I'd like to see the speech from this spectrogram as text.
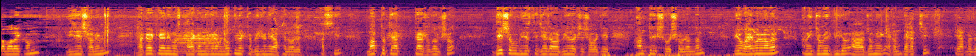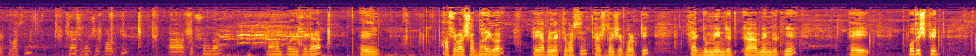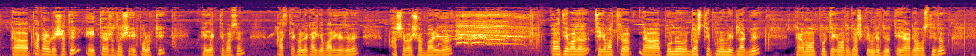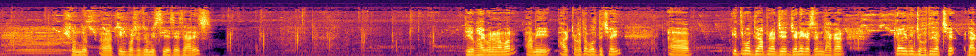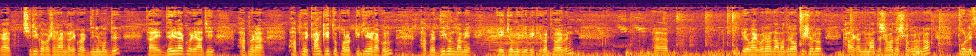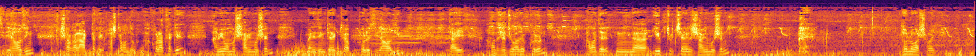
আসসালামু আলাইকুম। দিস শামীম। ঢাকার কেরানীগঞ্জ খারাকান্দি গ্রামে নতুন একটা ভিডিও নিয়ে আপনাদের মাঝে আসছি। মাত্র তেরো শতাংশ। দেশ এবং বিদেশ থেকে যে আমার ভিডিও দেখছেন সবাইকে আন্তরিক শুভেচ্ছা অভিনন্দন। প্রিয় ভাই বোনের আমার, আমি জমির ভিডিও জমি এখন দেখাচ্ছি। এই আপনারা দেখতে পাচ্ছেন, তেরো শতাংশ পরবটি খুব সুন্দর মনোরম পরিবেশে ঘেরা এই আশেপাশে সব বাড়িঘর, এই আপনি দেখতে পাচ্ছেন, তেরো শতাংশ এই পলটটি একদম মেন রোড মেন রোড নিয়ে। এই পঁচিশ ফিট পাকা রোডের সাথে এই তেরো শতাংশ এই পলটটি এই দেখতে পাচ্ছেন আজকে করলে কালকে বাড়ি হয়ে যাবে। আশেপাশে সব বাড়িঘর। কলাতিয়া বাজার থেকে মাত্র পনেরো, দশ থেকে পনেরো মিনিট লাগবে। ঢাকা মোহাম্মদপুর থেকে মাত্র দশ কিলোমিটার দূরত্বে জায়গাটি অবস্থিত। সুন্দর তিন বছর জমি সিএসএস আর এস প্রিয় ভাই বোনেরা আমার, আমি আরেকটা কথা বলতে চাই। ইতিমধ্যে আপনারা যে জেনে গেছেন, ঢাকার কেরানীগঞ্জ হতে যাচ্ছে ঢাকা সিটি কর্পোরেশন আন্ডারে কয়েকদিনের মধ্যে। তাই দেরি না করে আজই আপনারা আপনাদের কাঙ্ক্ষিত পলটটি কিনে রাখুন। আপনারা দ্বিগুণ দামে এই জমিগুলি বিক্রি করতে পারবেন। প্রিয় ভাই বোনেরা আমাদের অফিস হলো খারাকান্দি মাদ্রাসা বাজার সংলগ্ন পল্লী সিটি হাউজিং। সকাল আটটা থেকে পাঁচটা পর্যন্ত খোলা থাকে। আমি Mohammad Shamim Hossain, managing director of Palli city housing. তাই আমাদের সাথে যোগাযোগ করুন। আমাদের ইউটিউব চ্যানেল শামীম হোসেন। ধন্যবাদ সবাইকে।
